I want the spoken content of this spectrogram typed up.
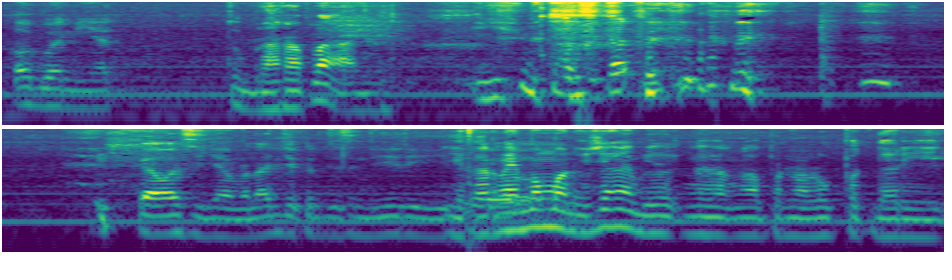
Kalau gue niat. tuh berharap lagi Iya maksudnya. Gak masih nyaman aja kerja sendiri. ya karena emang manusia nggak bisa nggak pernah luput dari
